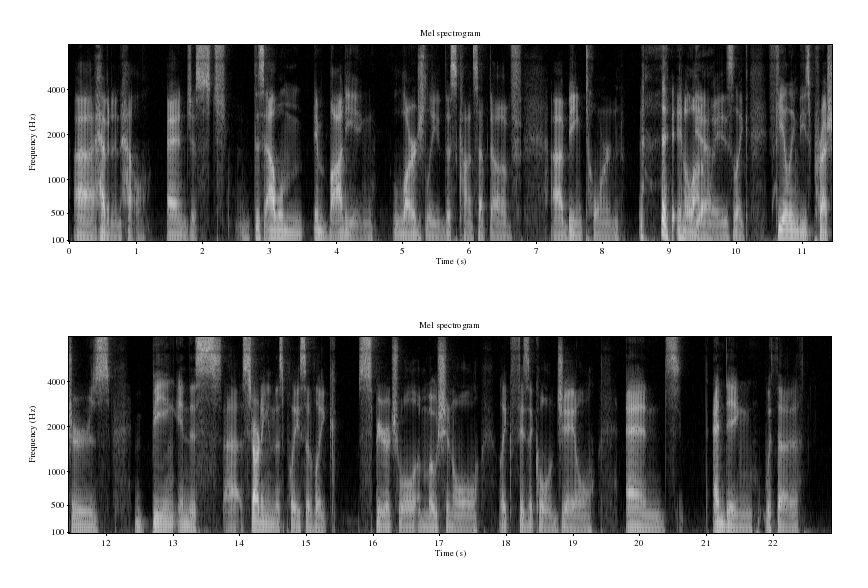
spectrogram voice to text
uh, heaven and hell and just this album embodying largely this concept of uh, being torn in a lot Yeah. of ways like feeling these pressures being in this uh, starting in this place of like spiritual emotional like physical jail and ending with a,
